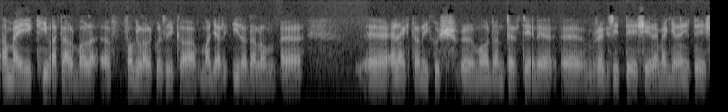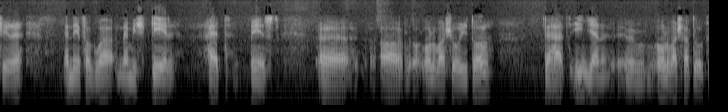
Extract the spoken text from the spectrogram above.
amelyik hivatalból foglalkozik a magyar irodalom elektronikus módon történő rögzítésére, megjelenítésére, ennél fogva nem is kérhet pénzt a olvasóitól, tehát ingyen olvashatók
